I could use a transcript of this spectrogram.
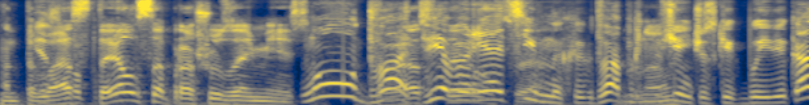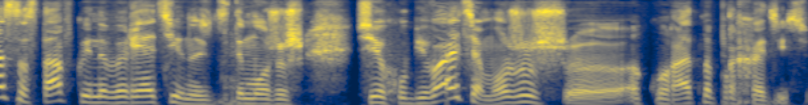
Два Без... стелса, прошу заметить. Ну, два, два две стелса. вариативных, два ну. приключенческих ну. боевика со ставкой на вариативность, ты можешь всех убивать, а можешь э, аккуратно проходить.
